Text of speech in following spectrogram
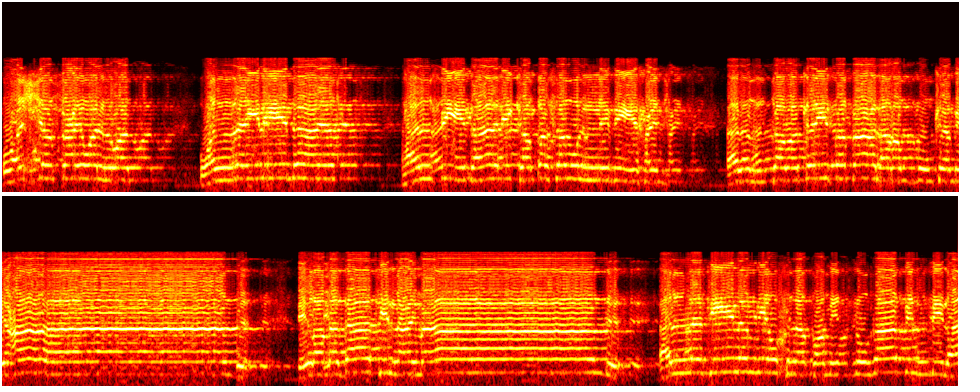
والشفع والوتر والليل إذا هل في ذلك قسم لذي حج؟ ألم تر كيف فعل ربك بعاد إرم ذات العماد؟ التي لم يخلق مثلها في البلاد.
